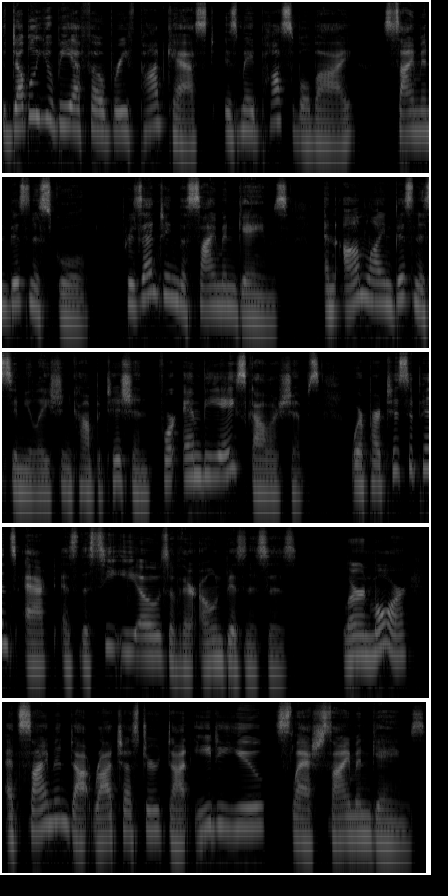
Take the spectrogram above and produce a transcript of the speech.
The WBFO Brief podcast is made possible by Simon Business School, presenting the Simon Games, an online business simulation competition for MBA scholarships where participants act as the CEOs of their own businesses. Learn more at simon.rochester.edu slash Simon Games.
